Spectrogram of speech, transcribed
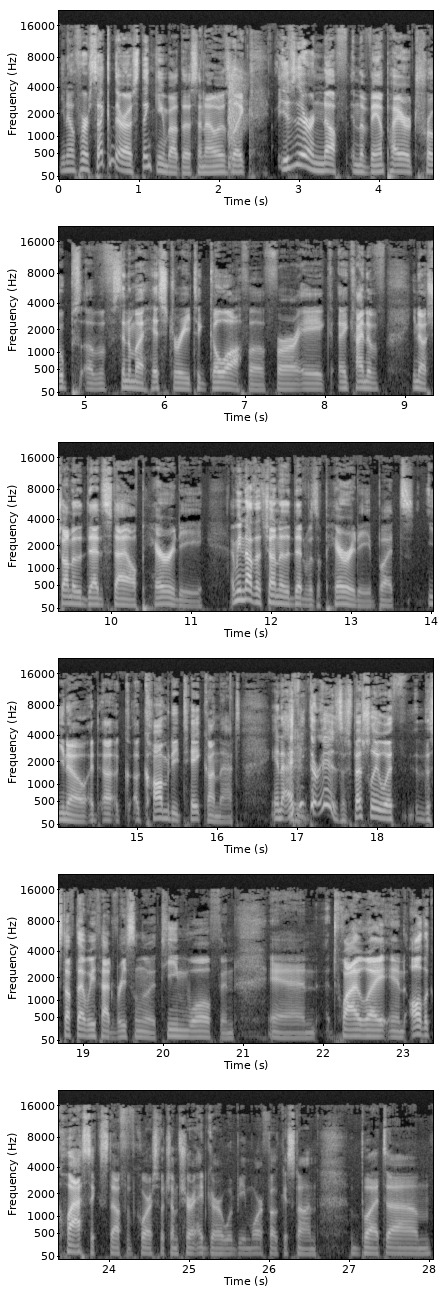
You know, for a second there, I was thinking about this, and I was like, is there enough in the vampire tropes of cinema history to go off of for a a kind of you know Shaun of the Dead style parody? I mean, not that Shaun of the Dead was a parody, but you know, a, a, a comedy take on that. And I think mm-hmm. there is, especially with the stuff that we've had recently with Teen Wolf and and Twilight and all the classic stuff, of course, which I'm sure Edgar would be more focused on. But um,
